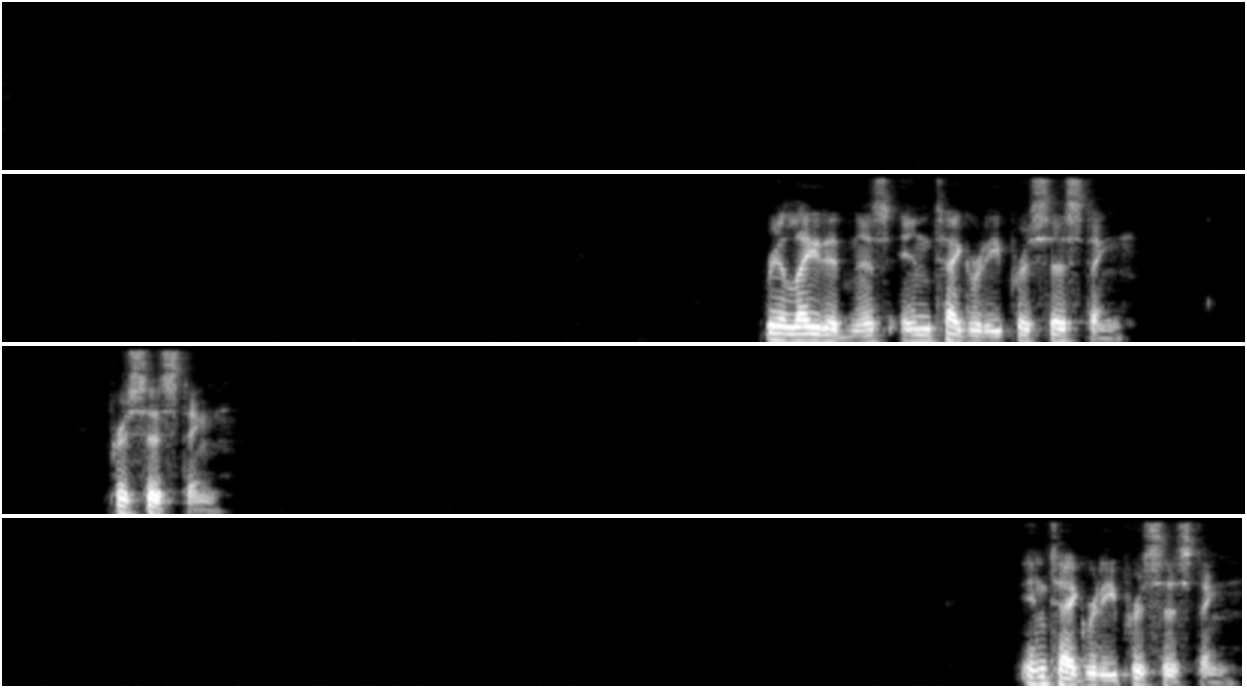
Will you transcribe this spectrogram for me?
relatedness, integrity persisting, persisting. Integrity persisting.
